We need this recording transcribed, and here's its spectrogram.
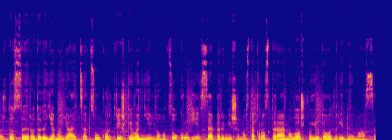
Тож до сиру додаємо яйця, цукор, трішки ванільного цукру і все перемішуємо. Так розтираємо ложкою до однорідної маси.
